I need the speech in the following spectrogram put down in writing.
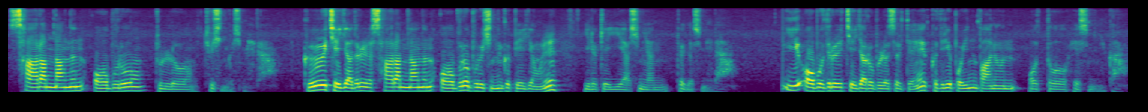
사람 낚는 업으로 불러 주신 것입니다. 그 제자들을 사람 낚는 업으로 부르시는 그 배경을 이렇게 이해하시면 되겠습니다. 이 어부들을 제자로 불렀을 때 그들이 보인 반응은 어떠했습니까?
